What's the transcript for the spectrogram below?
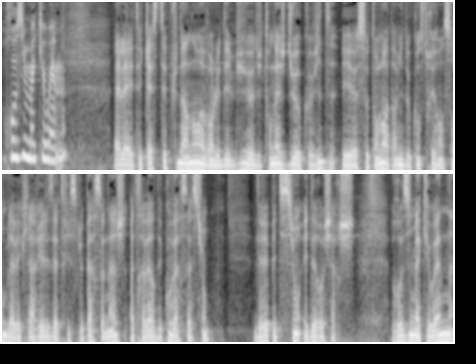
Rosie McEwen? Elle a été castée plus d'un an avant le début euh, du tournage dû au Covid, et euh, ce temps long a permis de construire ensemble avec la réalisatrice le personnage à travers des conversations, des répétitions et des recherches. Rosie McEwen,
